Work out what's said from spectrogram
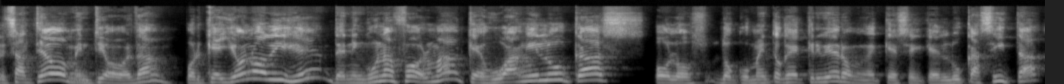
Santiago mintió, ¿verdad? Porque yo no dije de ninguna forma que Juan y Lucas o los documentos que escribieron, que, que Lucas cita,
